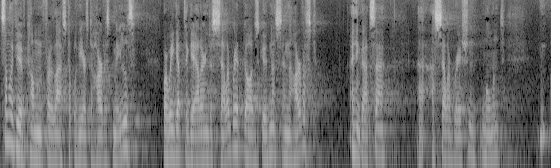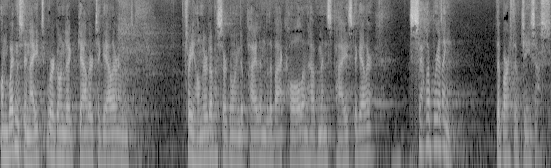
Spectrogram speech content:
some of you have come for the last couple of years to harvest meals where we get together and just celebrate God's goodness in the harvest. I think that's a, a, a celebration moment. On Wednesday night, we're going to gather together, and 300 of us are going to pile into the back hall and have mince pies together, celebrating the birth of Jesus.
